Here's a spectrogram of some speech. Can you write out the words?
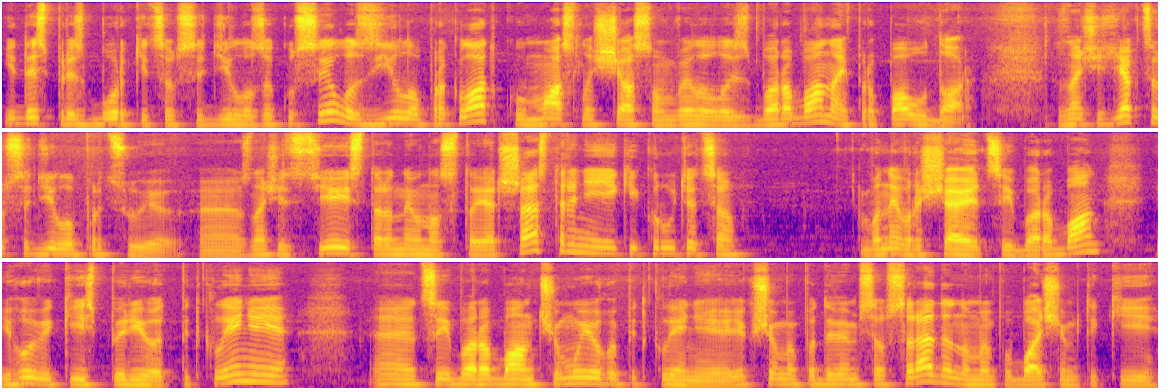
І десь при зборці це все діло закусило, з'їло прокладку, масло з часом вилилось з барабана і пропав удар. Значить, як це все діло працює? Е, значить, з цієї сторони у нас стоять шестерні, які крутяться. Вони вращають цей барабан, його в якийсь період підклинює цей барабан. Чому його підклинює? Якщо ми подивимося всередину, ми побачимо такі,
